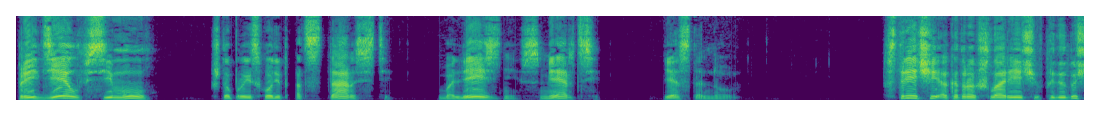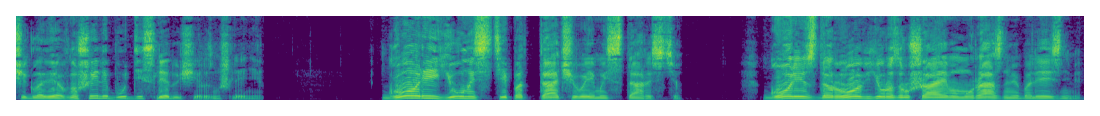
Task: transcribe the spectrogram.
Предел всему что происходит от старости, болезни, смерти и остального. Встречи, о которых шла речь в предыдущей главе, внушили Будде следующие размышления. Горе юности, подтачиваемой старостью, горе здоровью, разрушаемому разными болезнями,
